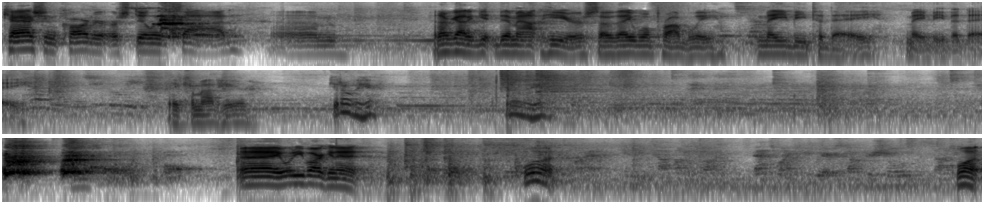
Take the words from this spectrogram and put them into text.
Cash and Carter, are still inside. Um, and I've got to get them out here, so they will probably, maybe today, maybe the day, they come out here. Get over here. Get over here. Hey, what are you barking at? What? What?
